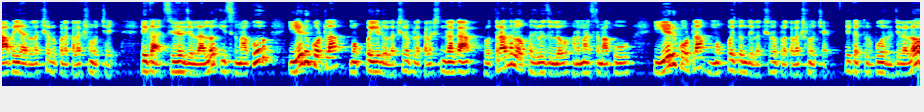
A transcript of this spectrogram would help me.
యాభై ఆరు లక్షల రూపాయల కలెక్షన్ వచ్చాయి. ఇక సిరిడి జిల్లాలో ఈ సినిమాకు ఏడు కోట్ల ముప్పై ఏడు లక్షల రూపాయల కలెక్షన్ రాగా ఉత్తరాంధ్రలో పది రోజుల్లో హనుమాన్ సినిమాకు ఏడు కోట్ల ముప్పై తొమ్మిది లక్షల రూపాయల కలెక్షన్ వచ్చాయి. ఇక తూర్పుగోదావరి జిల్లాలో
